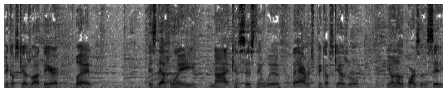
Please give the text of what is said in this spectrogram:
pickup schedule out there, but it's definitely not consistent with the average pickup schedule, you know, in other parts of the city.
